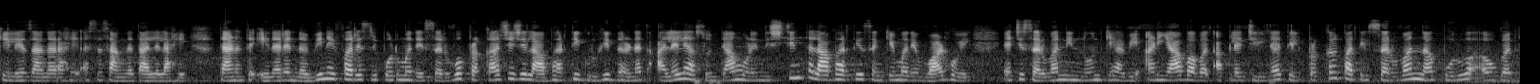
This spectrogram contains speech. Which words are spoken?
केले जाणार आहे असं सांगण्यात आलेलं आहे. त्यानंतर येणाऱ्या नवीन एफ आर एस रिपोर्टमध्ये सर्व प्रकारचे जे लाभार्थी गृहीत धरण्यात आलेले असून त्यामुळे निश्चिंत लाभार्थी संख्येमध्ये वाढ होईल याची सर्वांनी नोंद घ्यावी आणि याबाबत आपल्या जिल्ह्यातील प्रकल्पातील सर्वांना पूर्व अवगत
